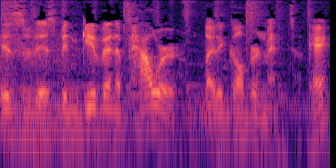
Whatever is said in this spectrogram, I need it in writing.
is has been given a power by the government. Okay,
